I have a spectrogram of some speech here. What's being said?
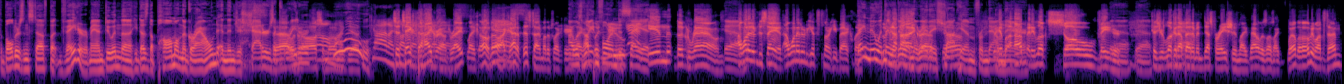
the boulders and stuff. But Vader, man, doing the he does the palm on the ground and then just shatters a That was an crater. awesome Oh moment. yeah. Woo! God, I to take that the high badass. ground, right? Like, oh no, I got it this time, motherfucker. I was Like, waiting for him to say it. in the ground. Yeah. I wanted him to say it. I wanted him to get snarky back. Like, they knew what they were got the doing the way ground, they you shot know? him from down him there. up, and he looked so Vader. yeah, yeah. Because you're looking up at him in desperation, like that was. I was like, "Well, Obi Wan's done.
